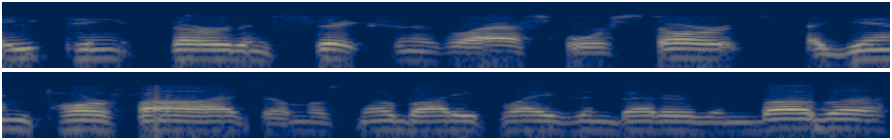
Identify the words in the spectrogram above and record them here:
18th, third, and sixth in his last four starts. Again, par fives. Almost nobody plays him better than Bubba.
